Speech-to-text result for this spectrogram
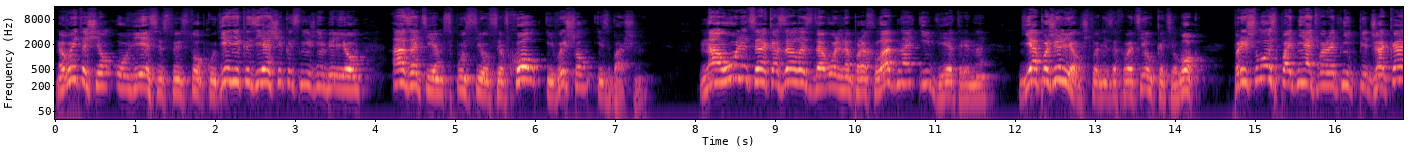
вытащил увесистую стопку денег из ящика с нижним бельем – а затем спустился в холл и вышел из башни. На улице оказалось довольно прохладно и ветрено. Я пожалел, что не захватил котелок. Пришлось поднять воротник пиджака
